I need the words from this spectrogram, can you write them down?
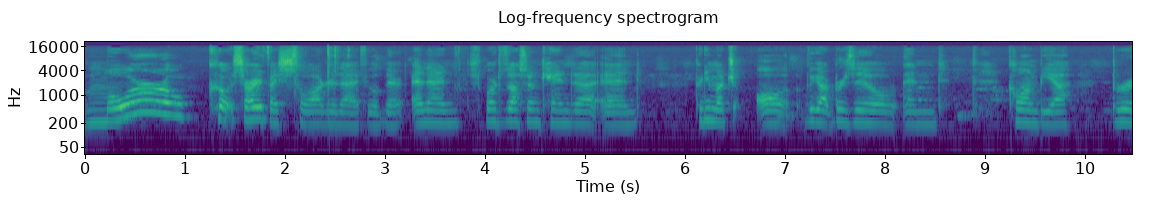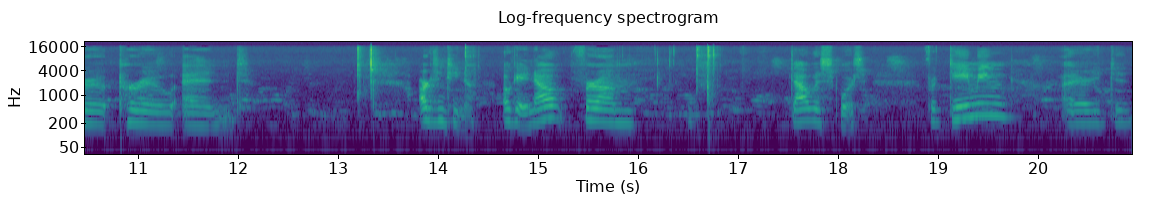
Morocco. Sorry if I slaughtered that field there. And then sports is also in Canada and pretty much all. We got Brazil and Colombia, Peru, Peru and Argentina. Okay, now for um, that was sports. For gaming, I already did.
